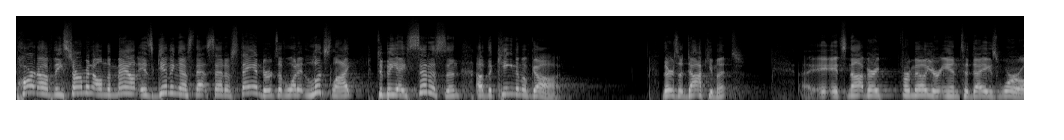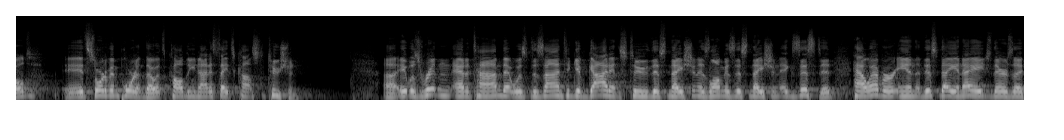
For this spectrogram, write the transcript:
part of the Sermon on the Mount is giving us that set of standards of what it looks like to be a citizen of the kingdom of God. There's a document it's not very familiar in today's world. It's sort of important, though. It's called the United States Constitution. Uh, it was written at a time that was designed to give guidance to this nation as long as this nation existed. However, in this day and age, there's a,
